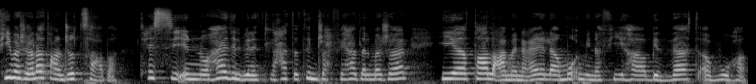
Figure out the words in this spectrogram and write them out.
في مجالات عن جد صعبة. تحسي إنه هذه البنت لحتى تنجح في هذا المجال هي طالعة من عيلة مؤمنة فيها بالذات أبوها.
